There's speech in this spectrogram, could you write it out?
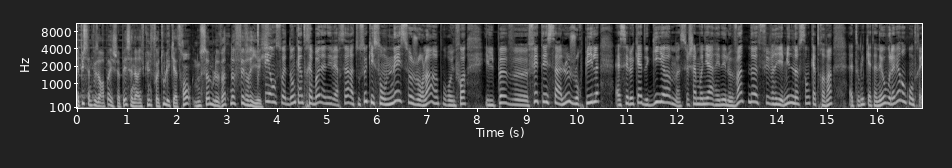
Et puis ça ne vous aura pas échappé, ça n'arrive qu'une fois tous les 4 ans. Nous sommes le 29 février. Et on souhaite donc un très bon anniversaire à tous ceux qui sont nés ce jour-là. Hein. Pour une fois, ils peuvent euh, fêter ça le jour pile. Euh, c'est le cas de Guillaume. Ce chamoniard est né le 29 février 1980. Euh, Tommy Cataneo, vous l'avez rencontré.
